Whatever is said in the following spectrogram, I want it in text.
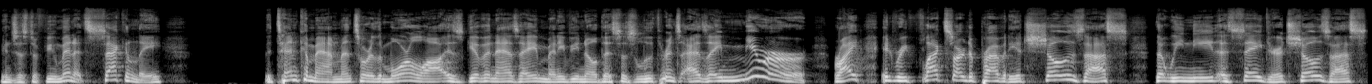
in just a few minutes. Secondly, the Ten Commandments or the moral law is given as a, many of you know this as Lutherans, as a mirror, right? It reflects our depravity. It shows us that we need a savior. It shows us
